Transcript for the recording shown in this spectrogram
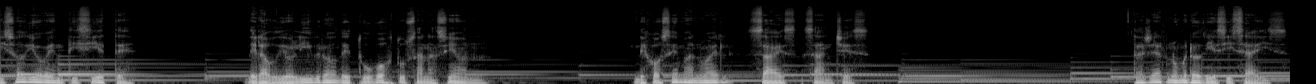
Episodio 27 del audiolibro de Tu voz, tu sanación de José Manuel Sáez Sánchez. Taller número 16.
